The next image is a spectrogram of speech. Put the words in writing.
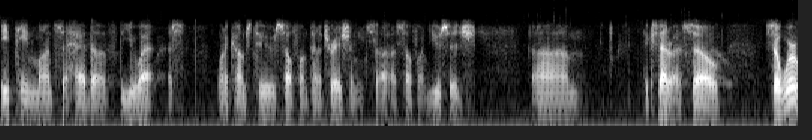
18 months ahead of the U.S. when it comes to cell phone penetrations, uh, cell phone usage, um. So, so we're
